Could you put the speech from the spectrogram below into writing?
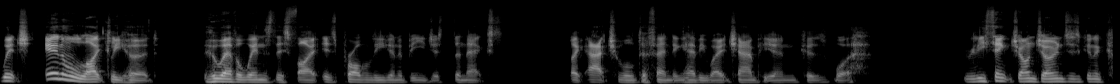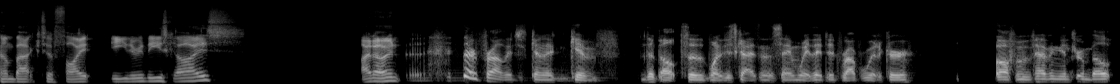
which in all likelihood, whoever wins this fight is probably going to be just the next, like, actual defending heavyweight champion. Because what? Really think Jon Jones is going to come back to fight either of these guys? I don't. They're probably just gonna give the belt to one of these guys in the same way they did Robert Whitaker off of having the interim belt.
